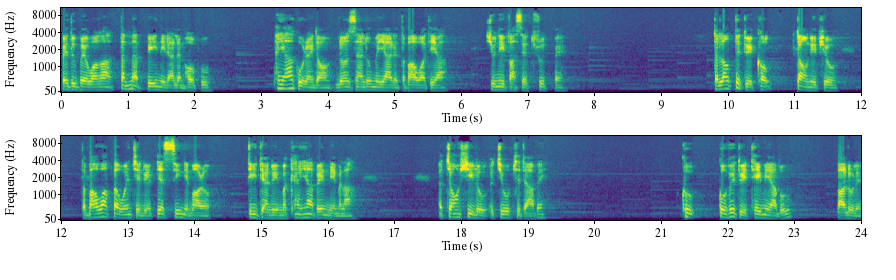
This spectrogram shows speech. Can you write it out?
ဘယ်သူဘယ်ဝါကတတ်မှတ်ပေးနေတာလည်းမဟုတ်ဘူး ဖះကိုယ်တိုင်တောင်လွန်ဆန်လို့မရတဲ့တဘာဝတရား universal truth ပဲတလောက်တစ်တွေခုတ်တောင်တွေဖြိုတဘာဝပတ်ဝန်းကျင်တွေပျက်စီးနေမှတော့ဒီတန်တွေမခံရဘဲနေမလားအကြောင်းရှိလို့အကျိုးဖြစ်တာပဲခုကိုဗစ်တွေထိမ့်မရဘူးဘာလို့လဲ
